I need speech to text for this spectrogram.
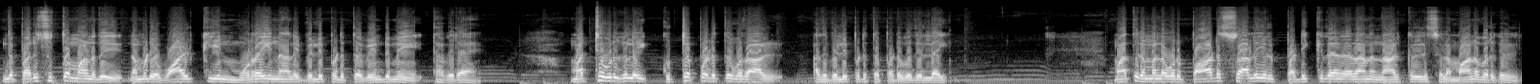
இந்த பரிசுத்தமானது நம்முடைய வாழ்க்கையின் முறையினாலே வெளிப்படுத்த வேண்டுமே தவிர மற்றவர்களை குற்றப்படுத்துவதால் அது வெளிப்படுத்தப்படுவதில்லை. மாத்திரமல்ல ஒரு பாடசாலையில் படிக்கிறதான நாட்களில் சில மாணவர்கள்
